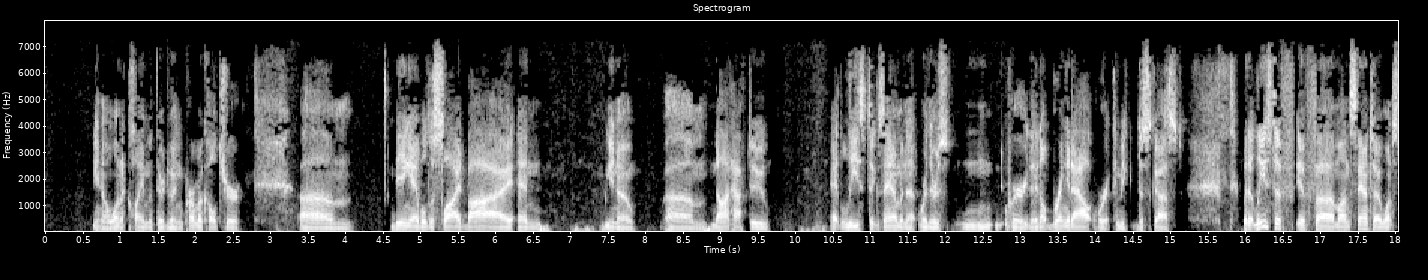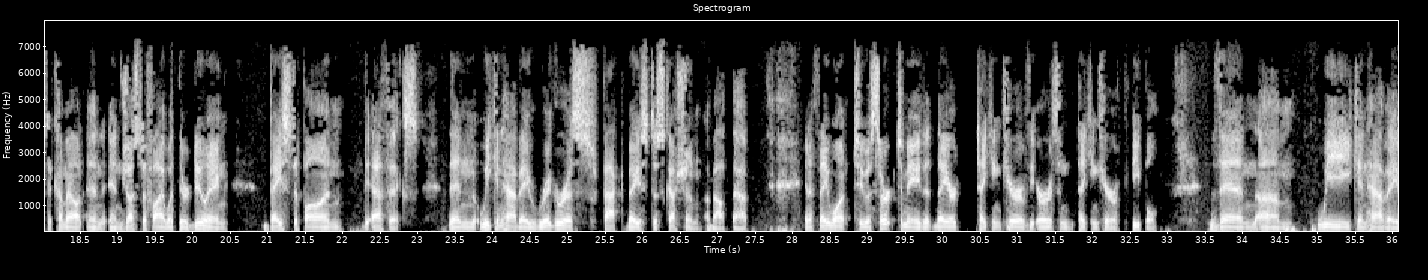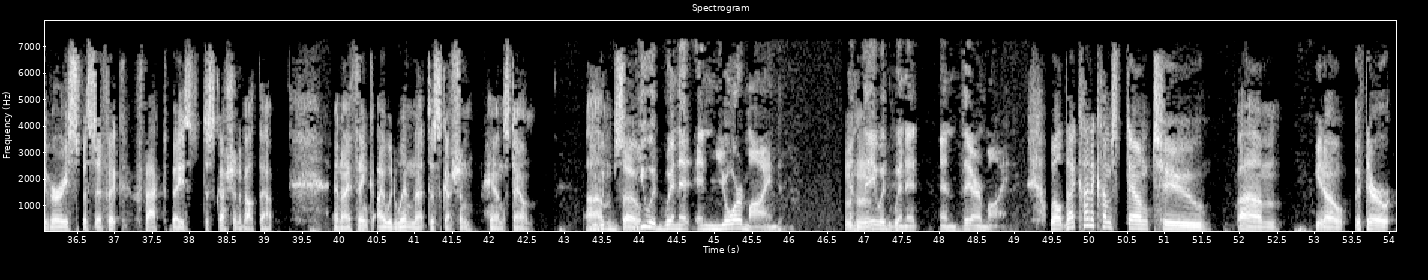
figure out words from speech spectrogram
you know want to claim that they're doing permaculture um, being able to slide by and you know um, not have to at least examine it where there's where they don't bring it out where it can be discussed. But at least if if uh, Monsanto wants to come out and and justify what they're doing based upon the ethics, then we can have a rigorous fact-based discussion about that. And if they want to assert to me that they are taking care of the earth and taking care of people, then um, we can have a very specific fact-based discussion about that and I think I would win that discussion hands down. Um, you would, so you would win it in your mind, and mm-hmm. they would win it in their mind. Well, that kind of comes down to, um, you know, if there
